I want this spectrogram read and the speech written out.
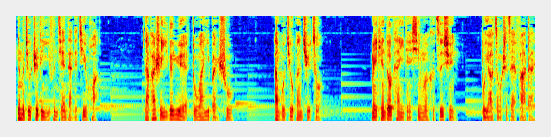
那么就制定一份简单的计划，哪怕是一个月读完一本书，按部就班去做，每天多看一点新闻和资讯，不要总是在发呆。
